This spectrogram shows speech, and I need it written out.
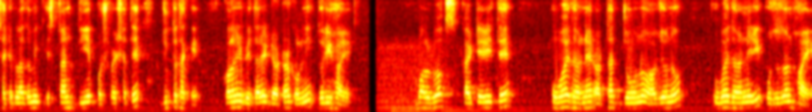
সাইটোপ্লাজমিক স্ট্যান্ড দিয়ে পরস্পরের সাথে যুক্ত থাকে। কলোনির ভেতরে ডটার কলোনি তৈরি হয়। বলবক্স ক্রাইটেরিতে উভয় ধরনের, অর্থাৎ যৌন অযৌন, উভয় ধরনেরই প্রযোজন হয়।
